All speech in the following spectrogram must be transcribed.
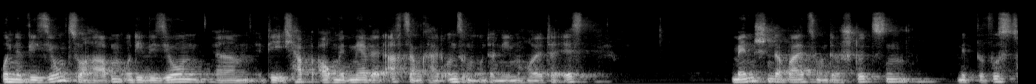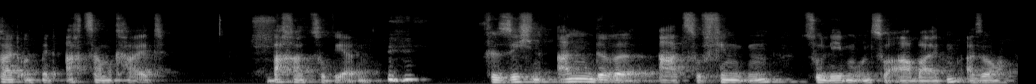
und eine Vision zu haben, und die Vision, ähm, die ich habe, auch mit Mehrwert Achtsamkeit, unserem Unternehmen heute, ist, Menschen dabei zu unterstützen, mit Bewusstheit und mit Achtsamkeit wacher zu werden, mhm. für sich eine andere Art zu finden, zu leben und zu arbeiten. Also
